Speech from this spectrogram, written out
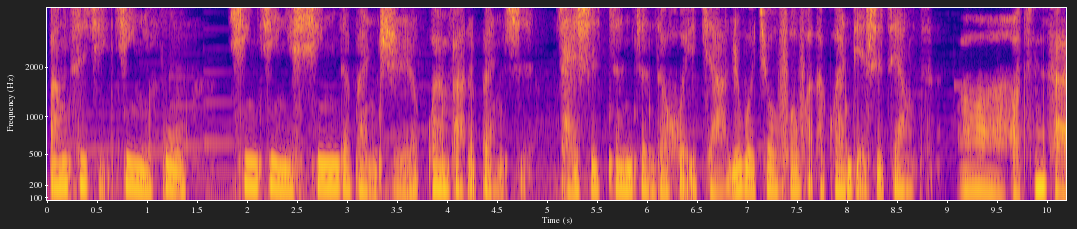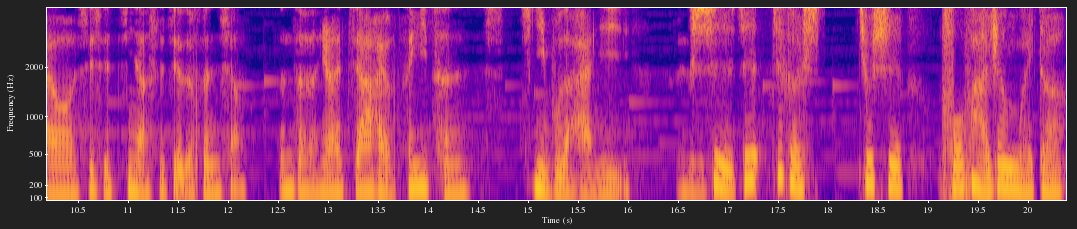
帮自己进一步。亲近心的本质，万法的本质，才是真正的回家。如果就佛法的观点是这样子啊，好精彩哦！谢谢金雅师姐的分享，真的，原来家还有这一层进一步的含义。是这这个是就是佛法认为的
